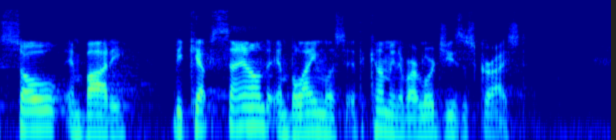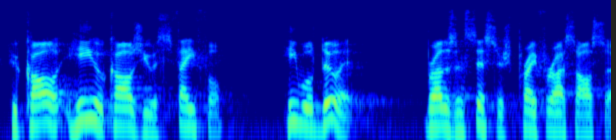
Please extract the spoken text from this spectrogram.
soul, and body be kept sound and blameless at the coming of our Lord Jesus Christ. Who call, he who calls you is faithful, he will do it. Brothers and sisters, pray for us also.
